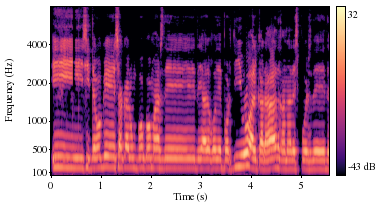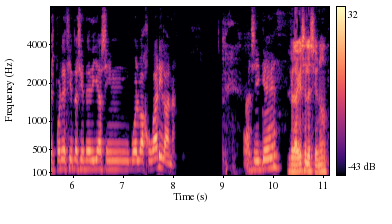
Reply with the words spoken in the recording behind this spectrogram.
Y si tengo que sacar un poco más de, de algo deportivo, Alcaraz gana después de, después de 107 días sin vuelve a jugar y gana. Así que Es verdad que se lesionó.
